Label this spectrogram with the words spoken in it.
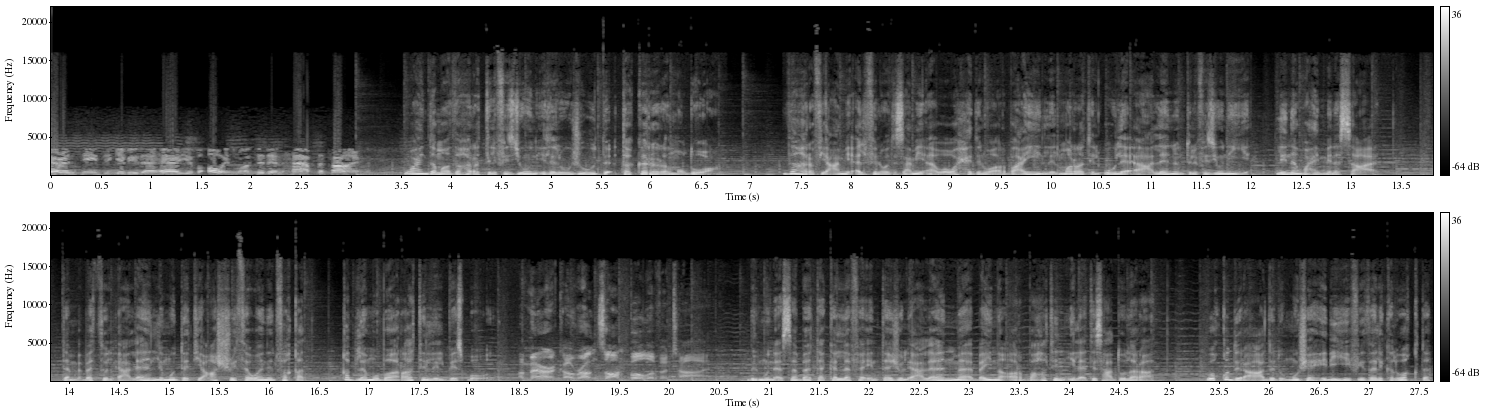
guaranteed to give you the hair you've always wanted in half the time. وعندما ظهر التلفزيون إلى الوجود تكرر الموضوع. ظهر في عام 1941 للمرة الأولى إعلان تلفزيوني لنوع من الساعات. تم بث الإعلان لمدة عشر ثوان فقط قبل مباراة للبيسبول. بالمناسبة تكلف إنتاج الإعلان ما بين أربعة إلى تسعة دولارات وقدر عدد مشاهديه في ذلك الوقت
